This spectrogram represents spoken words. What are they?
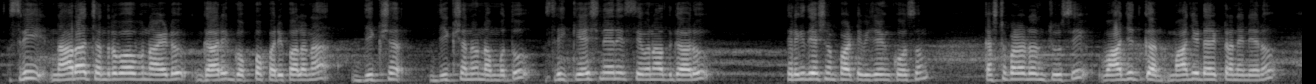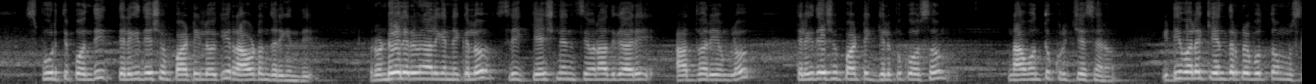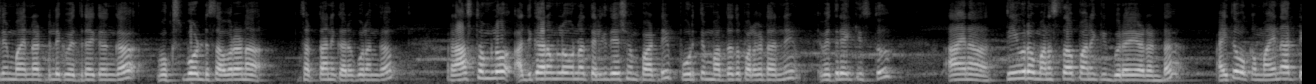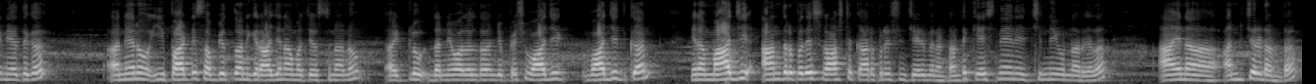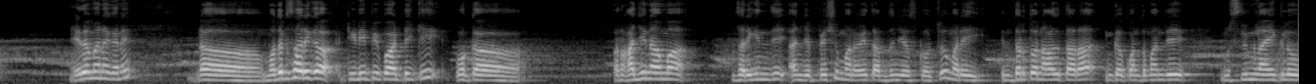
శ్రీ నారా చంద్రబాబు నాయుడు గారి గొప్ప పరిపాలన దీక్ష దీక్షను నమ్ముతూ శ్రీ కేశినేని శివనాథ్ గారు తెలుగుదేశం పార్టీ విజయం కోసం కష్టపడడం చూసి వాజిద్ ఖాన్ మాజీ డైరెక్టర్ అనే నేను స్ఫూర్తి పొంది తెలుగుదేశం పార్టీలోకి రావడం జరిగింది. రెండు వేల ఇరవై నాలుగు ఎన్నికల్లో శ్రీ కేశినేని శివనాథ్ గారి ఆధ్వర్యంలో తెలుగుదేశం పార్టీ గెలుపు కోసం నా వంతు కృషి చేశాను. ఇటీవల కేంద్ర ప్రభుత్వం ముస్లిం మైనార్టీలకు వ్యతిరేకంగా వక్స్ బోర్డు సవరణ చట్టానికి అనుకూలంగా రాష్ట్రంలో అధికారంలో ఉన్న తెలుగుదేశం పార్టీ పూర్తి మద్దతు పలకటాన్ని వ్యతిరేకిస్తూ ఆయన తీవ్ర మనస్తాపానికి గురయ్యాడంట అయితే ఒక మైనార్టీ నేతగా నేను ఈ పార్టీ సభ్యత్వానికి రాజీనామా చేస్తున్నాను. ఇట్లు ధన్యవాదాలతో అని చెప్పేసి వాజిద్ వాజిద్ ఖాన్ ఈయన మాజీ ఆంధ్రప్రదేశ్ రాష్ట్ర కార్పొరేషన్ చైర్మన్ అంట. అంటే కేశినేని చిన్ని ఉన్నారు కదా ఆయన అనుచరుడు అంట ఏదేమైనా కానీ మొదటిసారిగా టీడీపీ పార్టీకి ఒక రాజీనామా జరిగింది అని చెప్పేసి మనం అయితే అర్థం చేసుకోవచ్చు. మరి ఇంతటితో నాగుతారా ఇంకా కొంతమంది ముస్లిం నాయకులు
